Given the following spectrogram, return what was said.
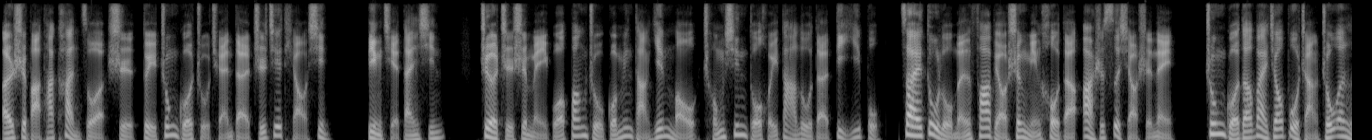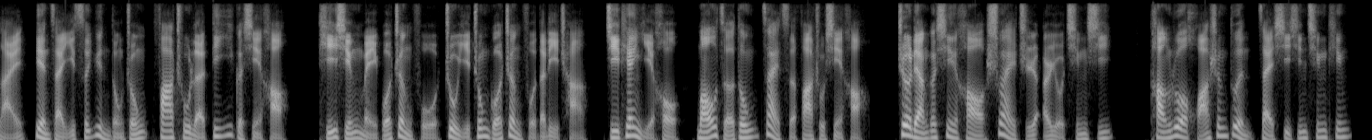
而是把它看作是对中国主权的直接挑衅，并且担心这只是美国帮助国民党阴谋重新夺回大陆的第一步。在杜鲁门发表声明后的二十四小时内。中国的外交部长周恩来便在一次运动中发出了第一个信号，提醒美国政府注意中国政府的立场。几天以后，毛泽东再次发出信号，这两个信号率直而又清晰。倘若华盛顿再细心倾听，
